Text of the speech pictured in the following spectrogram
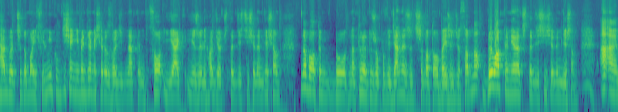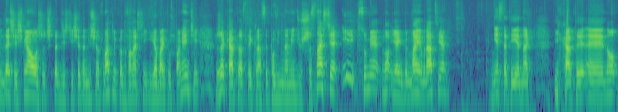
Hardware, czy do moich filmików. Dzisiaj nie będziemy się rozwodzić nad tym, co jak, jeżeli chodzi o 4070, no bo o tym było na tyle dużo powiedziane, że trzeba to obejrzeć osobno. Była premiera 4070, a AMD się śmiało, że 4070 ma tylko 12 GB pamięci, że karta z tej klasy powinna mieć już 16 i w sumie, no jakby mają rację, Niestety jednak ich karty e, no,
